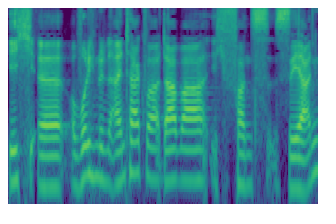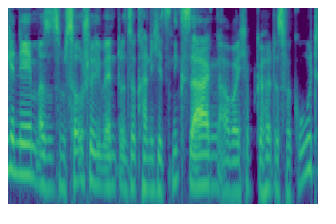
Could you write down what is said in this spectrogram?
Ich, äh, obwohl ich nur den einen Tag war, da war, ich fand's sehr angenehm. Also zum Social Event und so kann ich jetzt nichts sagen, aber ich habe gehört, es war gut.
